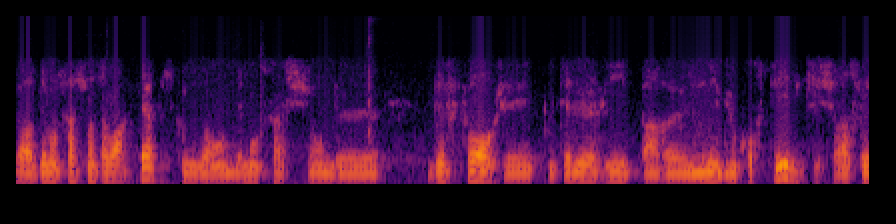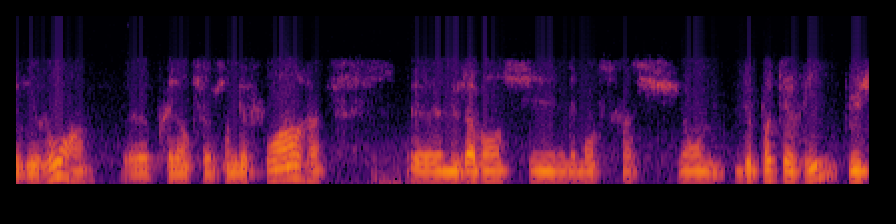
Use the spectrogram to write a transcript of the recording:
alors démonstration de savoir-faire, puisque nous aurons démonstration de de forge et coutellerie par euh, Nébu Courtil, qui sera sur les deux jours, hein, euh, présent sur le centre de foire. Euh, nous avons aussi une démonstration de poterie, plus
